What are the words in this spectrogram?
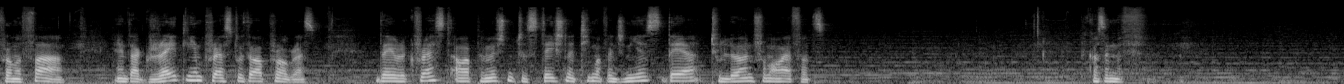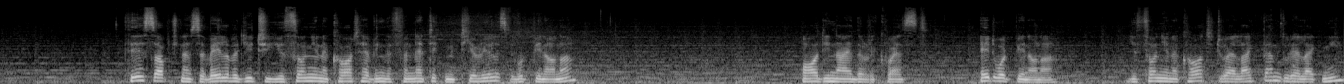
from afar and are greatly impressed with our progress. They request our permission to station a team of engineers there to learn from our efforts. Because I'm This option is available due to Euthonian Accord having the phonetic materials. It would be an honor. Or deny the request. It would be an honor. Euthonian Accord, do I like them? Do they like me?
